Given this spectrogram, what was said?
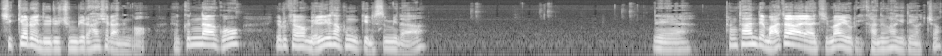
직결을 누릴 준비를 하시라는 거. 끝나고 이렇게 하고 멜리사 궁극기를 씁니다. 네, 평타 한 대 맞아야지만 이렇게 가능하게 되었죠.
